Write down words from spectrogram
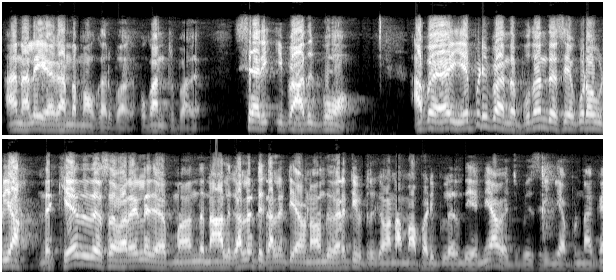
அதனால ஏகாந்தமாக உட்காருப்பாங்க உட்காந்துருப்பாங்க சரி இப்போ அதுக்கு போவோம். அப்ப எப்படிப்பா இந்த புதன் தசையை கூட முடியா இந்த கேது தசை வரையில வந்து நாலு கலட்டு கலட்டி அவனை வந்து விரட்டி விட்டுருக்க வேணாமா? படிப்புல இருந்து என்னையா வச்சு பேசுறீங்க அப்படின்னாக்க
